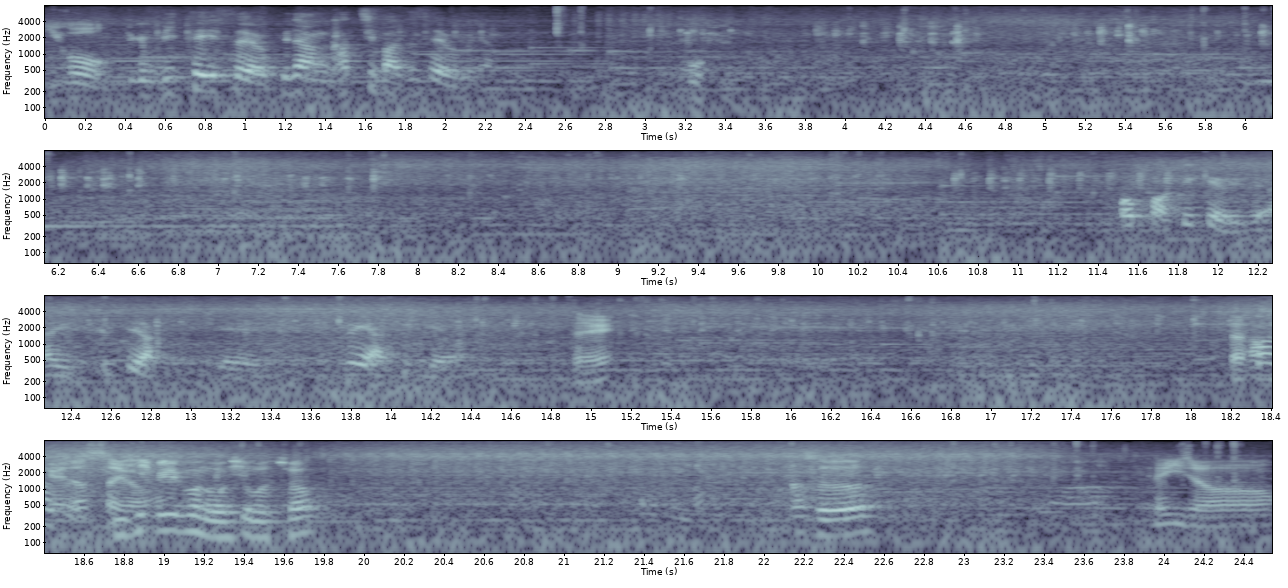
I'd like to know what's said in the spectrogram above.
이거 지금 밑에 있어요. 그냥 같이 맞으세요, 그냥. 버프 아낄게요, 이제. 아니, 그때 아, 예, 스프레이 아낄게요. 네 발판 깨졌어요. 21분 55초. 선수. 레이저.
